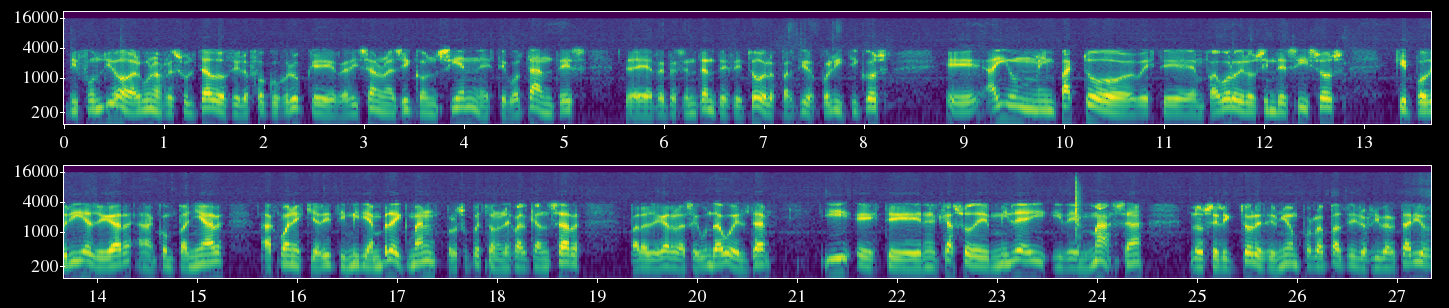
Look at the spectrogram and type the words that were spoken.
difundió algunos resultados de los focus group que realizaron allí con 100 este, votantes, eh, representantes de todos los partidos políticos. Eh, hay un impacto este, en favor de los indecisos que podría llegar a acompañar a Juan Schiaretti y Miriam Breckman, por supuesto no les va a alcanzar para llegar a la segunda vuelta, y este, en el caso de Milei y de Massa, los electores de Unión por la Patria y los libertarios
